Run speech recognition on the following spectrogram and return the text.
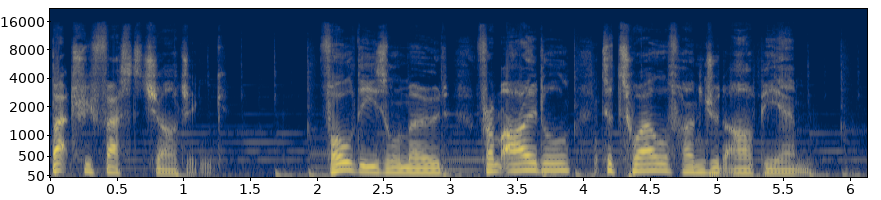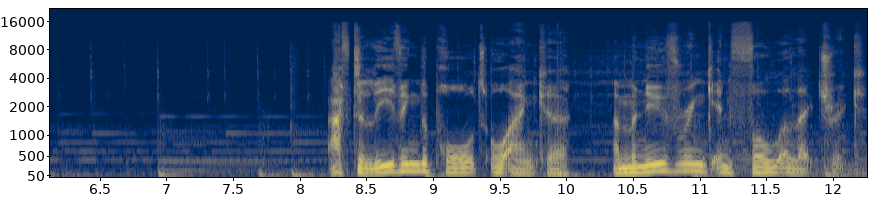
Battery fast charging. Full diesel mode from idle to 1200 RPM. After leaving the port or anchor and manoeuvring in full electric,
